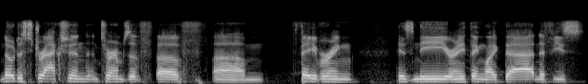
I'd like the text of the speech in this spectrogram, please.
no distraction in terms of of um, favoring his knee or anything like that. And if he's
